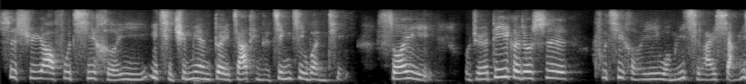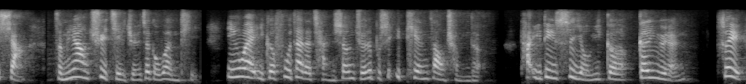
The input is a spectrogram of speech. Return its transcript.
是需要夫妻合一，一起去面对家庭的经济问题。所以，我觉得第一个就是夫妻合一，我们一起来想一想，怎么样去解决这个问题。因为一个负债的产生，绝对不是一天造成的，它一定是有一个根源。所以，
